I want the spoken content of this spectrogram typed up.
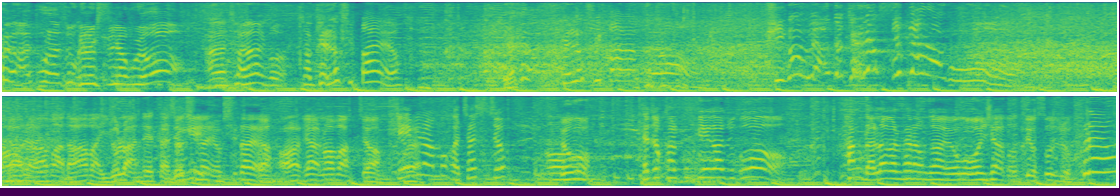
왜 아이폰 안 쓰고 갤럭시 쓰냐고요? 아 저요 이거 저 갤럭시 바예요. 예? 갤럭시 바라고요. 귀가 왜 안 돼? 갤럭시 바라고. 아, 나와봐 나와봐 이걸로 안 됐다 저기 역시나, 역시나. 야, 아. 야 나와봐 저 게임이나 한번 같이 하시죠 어. 요거 해적할 국 깨가지고 확 날아간 사람과 요거 원샷 어때요 소주 그래요?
